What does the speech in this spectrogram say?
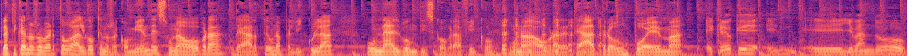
Platícanos, Roberto, algo que nos recomiendes, una obra de arte, una película, un álbum discográfico, una obra de teatro, un poema. Eh, creo que eh, llevando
